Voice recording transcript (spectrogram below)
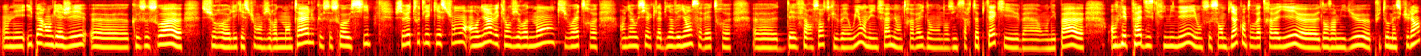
On est hyper engagé, euh, que ce soit euh, sur euh, les questions environnementales, que ce soit aussi, je dirais, toutes les questions en lien avec l'environnement, qui vont être en lien aussi avec la bienveillance. Ça va être de faire en sorte que, bah, oui, on est une femme et on travaille dans, une start-up tech et bah, on n'est pas, on n'est pas discriminé et on se sent bien quand on va travailler dans un milieu plutôt masculin.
